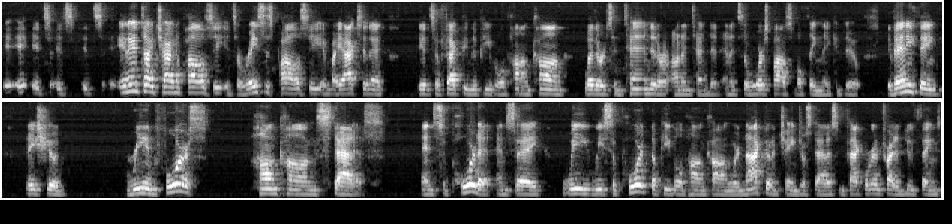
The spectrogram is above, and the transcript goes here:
it, it's it's it's an anti-China policy, it's a racist policy, and by accident, it's affecting the people of Hong Kong whether it's intended or unintended. And it's the worst possible thing they can do. If anything, they should reinforce Hong Kong's status and support it and say, we, we support the people of Hong Kong. We're not going to change our status. In fact, we're going to try to do things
